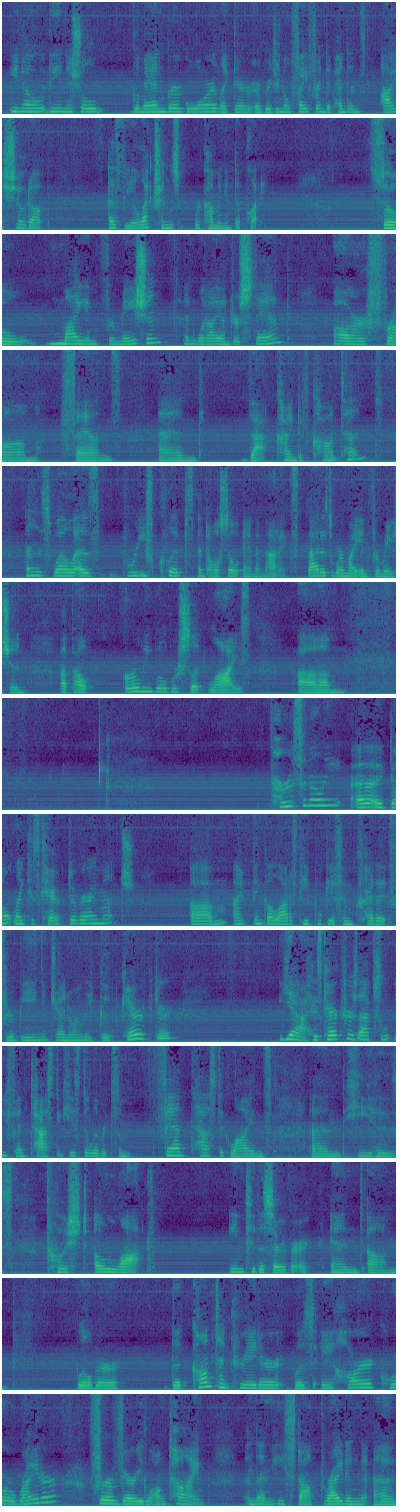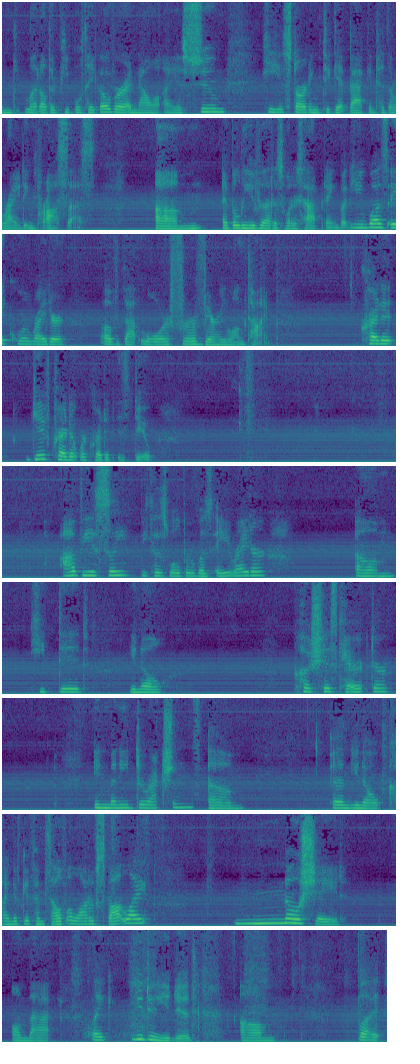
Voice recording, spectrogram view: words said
you know, the initial L'Manberg War, like their original fight for independence, I showed up as the elections were coming into play. So my information and what I understand are from fans and that kind of content, as well as brief clips and also animatics. That is where my information about early Wilbur Soot lies. Um, personally, I don't like his character very much. Um, I think a lot of people give him credit for being a generally good character. Yeah, his character is absolutely fantastic. He's delivered some fantastic lines, and he has pushed a lot into the server. And um, Wilbur, the content creator, was a hardcore writer for a very long time. And then he stopped writing and let other people take over, and now I assume he is starting to get back into the writing process. Um, I believe that is what is happening, but he was a core writer of that lore for a very long time. Credit, give credit where credit is due. Obviously because Wilbur was a writer, um, he did, you know, push his character in many directions, um, and you know, kind of give himself a lot of spotlight. No shade on that. Like, you do, you did. Um, but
